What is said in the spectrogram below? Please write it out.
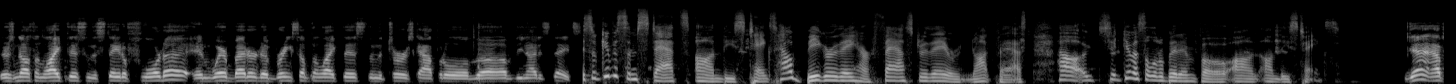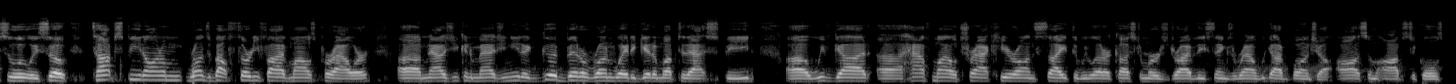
there's nothing like this in the state of Florida, and where better to bring something like this than the tourist capital of the, of the United States? So give us some stats on these tanks. How big are they? How fast are they or not fast? How give us a little bit of info on on these tanks. Yeah, absolutely. So top speed on them runs about 35 miles per hour. Um, now, as you can imagine, you need a good bit of runway to get them up to that speed. Uh, we've got a half mile track here on site that we let our customers drive these things around. We got a bunch of awesome obstacles,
